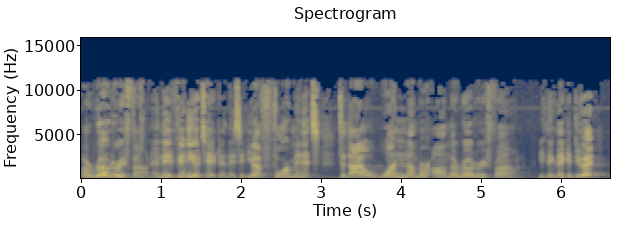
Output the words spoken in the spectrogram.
A rotary phone. And they videotaped it, and they said, You have four minutes to dial one number on the rotary phone. You think they could do it?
